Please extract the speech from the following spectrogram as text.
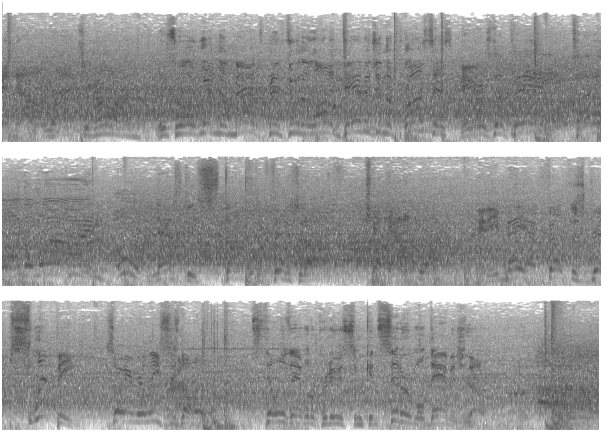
and now latching on. This won't win the the. Still was able to produce some considerable damage, though.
